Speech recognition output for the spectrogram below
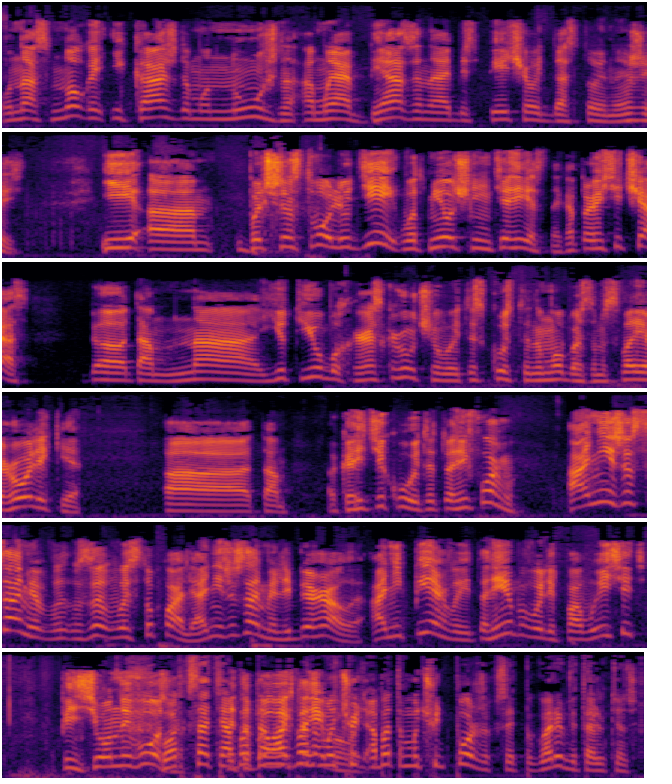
у нас много, и каждому нужно, а мы обязаны обеспечивать достойную жизнь. И э, большинство людей, вот мне очень интересно, которые сейчас э, там на ютубах раскручивают искусственным образом свои ролики, э, там критикуют эту реформу, они же сами выступали, они же сами либералы. Они первые требовали повысить пенсионный возраст. Вот, кстати, об, это этом, об, этом мы чуть, об этом мы чуть позже, кстати, поговорим, Виталий Леонидович.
